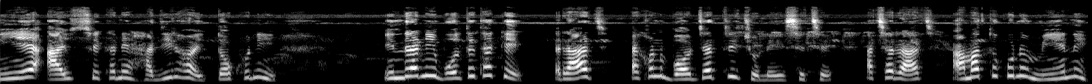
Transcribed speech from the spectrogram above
নিয়ে আয়ুষ সেখানে হাজির হয়, তখনই ইন্দ্রাণী বলতে থাকে, রাজ, এখন বরযাত্রী চলে এসেছে। আচ্ছা রাজ, আমার তো কোনো মেয়ে নেই,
